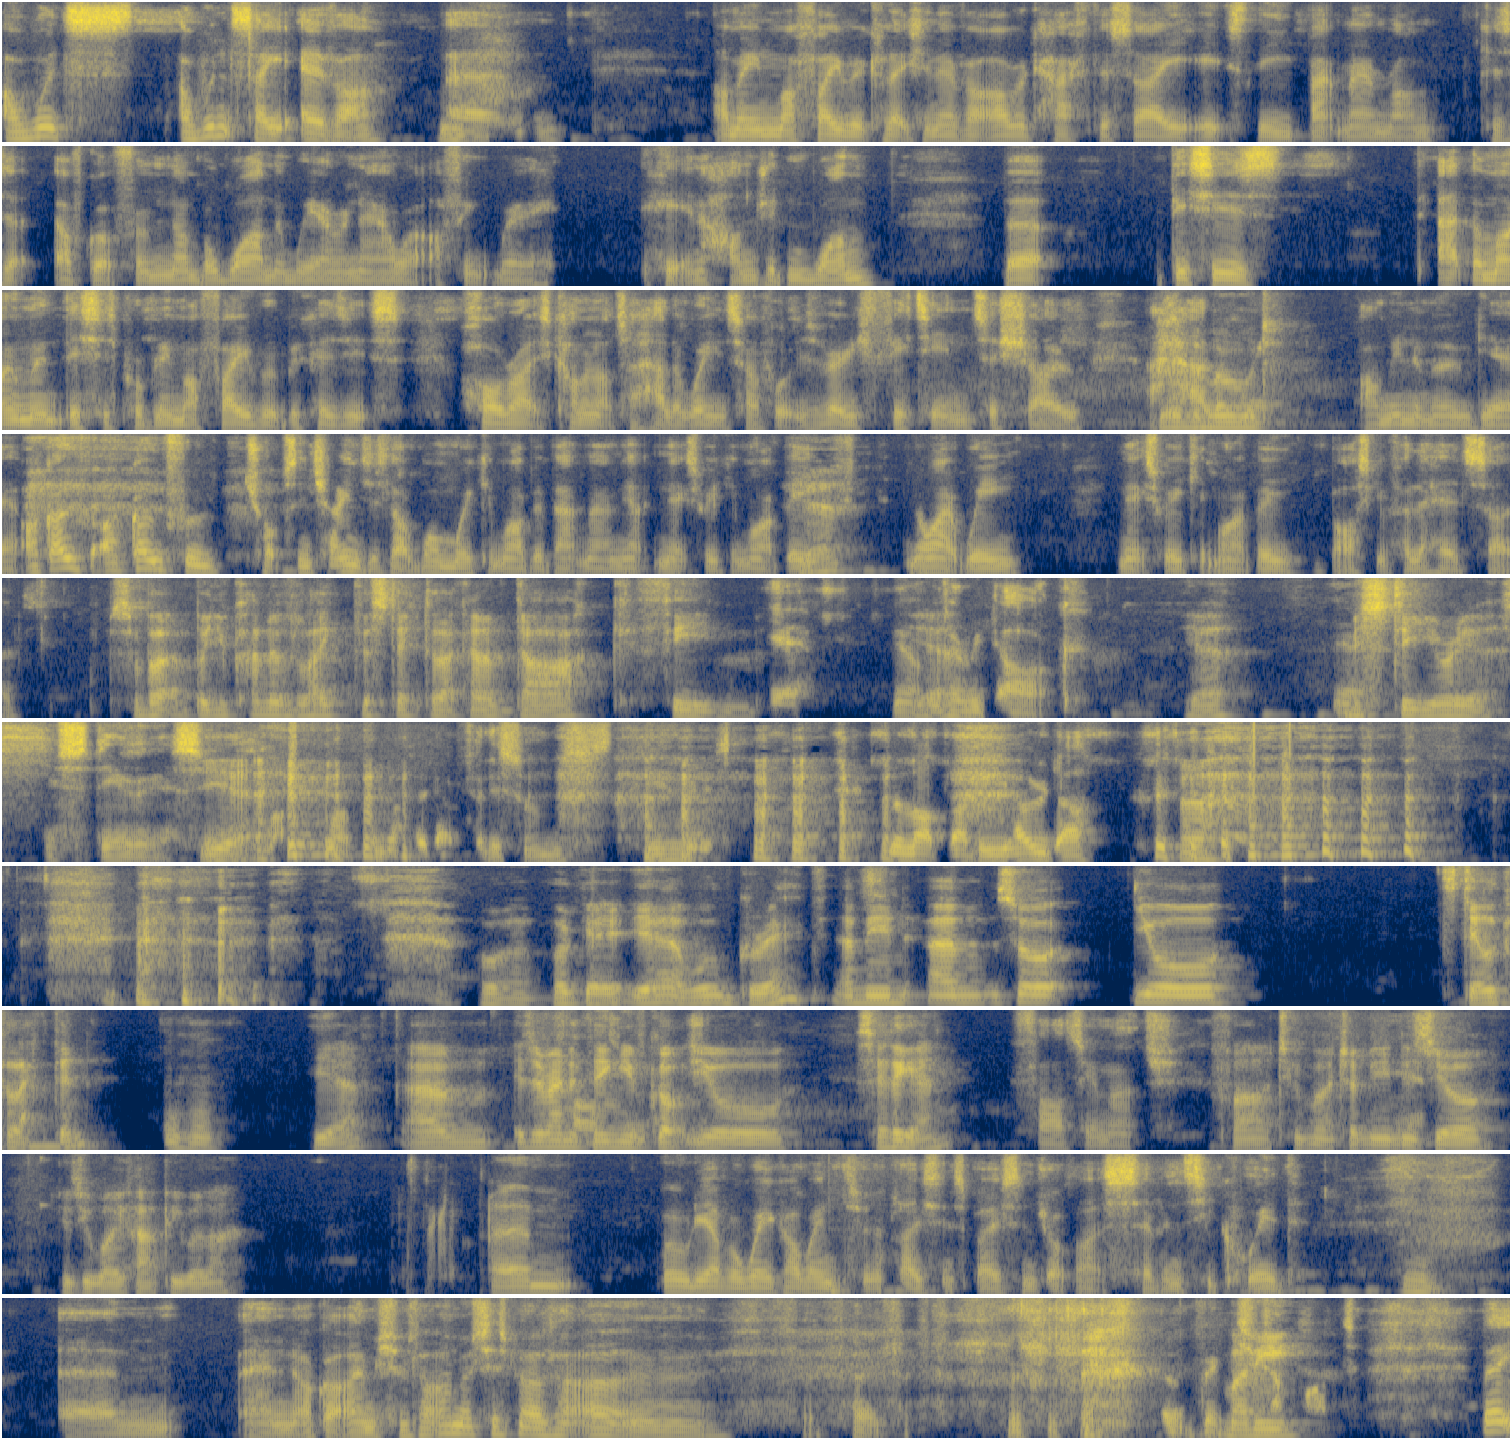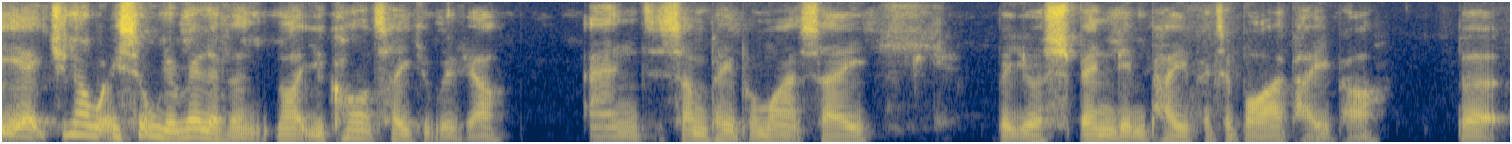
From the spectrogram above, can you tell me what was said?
I would I wouldn't say ever. Um, I mean, my favorite collection ever. I would have to say it's the Batman run because I've got from number one, and we are now. at- I think we're hitting 101. But this is at the moment. This is probably my favorite because it's horror. It's coming up to Halloween, so I thought it was very fitting to show a You're in the Halloween. mood. I'm in the mood. Yeah, I go. I go through chops and changes. Like one week it might be Batman. Next week it might be Yeah. Nightwing. Next week it might be Basket Full of Heads. So So, but but you kind of like to stick to that kind of dark theme. Yeah, know, Yeah. very dark. Yeah. Yeah. Mysterious. Mysterious. Yeah. Yeah. Might, might put my head up for this one. Mysterious. Look like bloody Yoda. well, okay, yeah, well, great. I mean, um, so you're still collecting. hmm Yeah. Um, is there anything you've got your say it again? Far too much. Far too much. I mean, is your is your wife happy with that? Um, well, the other week I went to a place in space and dropped like 70 quid. Oof. Um, and I got home, she was like, how much this? I was like, oh, Money. But yeah, do you know what? It's all irrelevant. Like, you can't take it with you. And some people might say, but you're spending paper to buy paper. But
